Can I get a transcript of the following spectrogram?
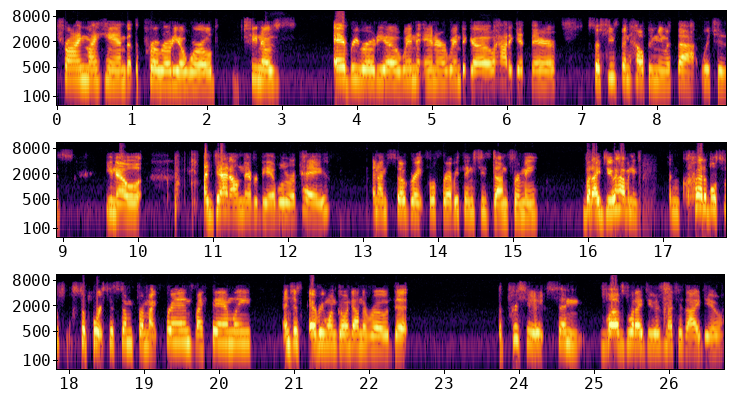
trying my hand at the pro rodeo world, she knows every rodeo, when to enter, when to go, how to get there. So she's been helping me with that, which is, you know, a debt I'll never be able to repay. And I'm so grateful for everything she's done for me. But I do have an incredible support system from my friends, my family, and just everyone going down the road that appreciates and loves what I do as much as I do.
